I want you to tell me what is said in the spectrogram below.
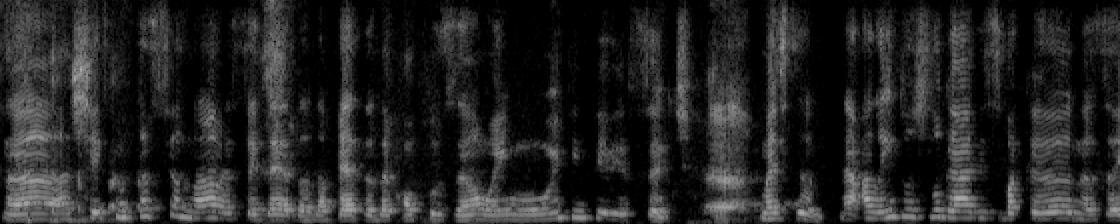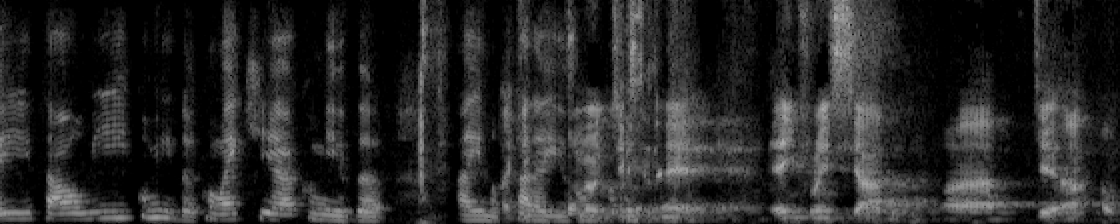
Né? Achei sensacional essa ideia da, da pedra da confusão, é muito interessante. É. Mas né, além dos lugares bacanas aí e tal, e comida, como é que é a comida? aí no Aqui, paraíso. Como eu disse, né, é influenciado. A, a,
